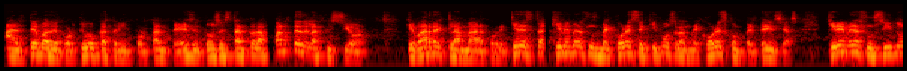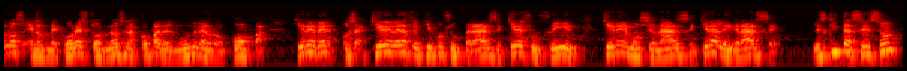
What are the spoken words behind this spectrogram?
al tema deportivo que tan importante es. Entonces, tanto la parte de la afición que va a reclamar, porque quiere, quiere ver a sus mejores equipos en las mejores competencias, quiere ver a sus ídolos en los mejores torneos en la Copa del Mundo, en la Eurocopa, quiere ver, o sea, quiere ver a su equipo superarse, quiere sufrir, quiere emocionarse, quiere alegrarse. Les quitas eso,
